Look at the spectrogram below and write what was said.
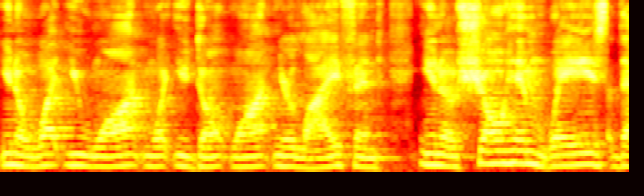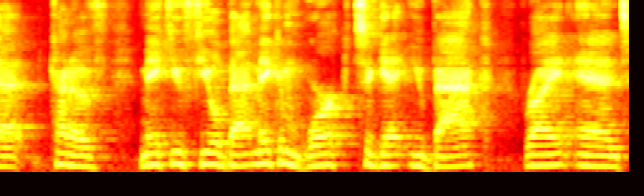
you know what you want and what you don't want in your life and you know show him ways that kind of make you feel bad make him work to get you back right? And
